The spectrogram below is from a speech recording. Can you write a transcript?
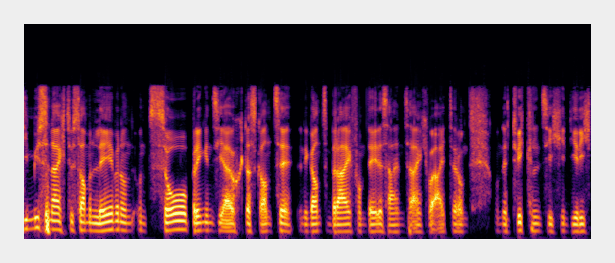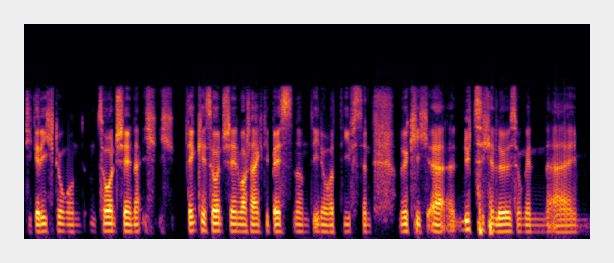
die müssen eigentlich zusammenleben und, und so bringen sie auch das ganze, den ganzen Bereich vom Data Science eigentlich weiter und, und entwickeln sich in die richtige Richtung und, und so entstehen, ich, ich denke, so entstehen wahrscheinlich die besten und innovativsten, wirklich äh, nützliche Lösungen äh, im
